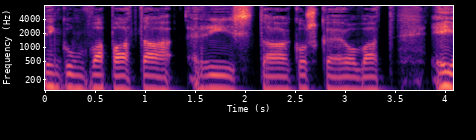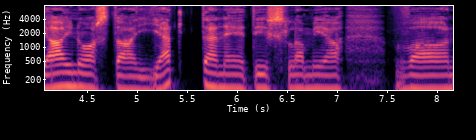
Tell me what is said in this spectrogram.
niin kuin vapaata riistaa, koska he ovat ei ainoastaan jättäneet islamia, vaan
